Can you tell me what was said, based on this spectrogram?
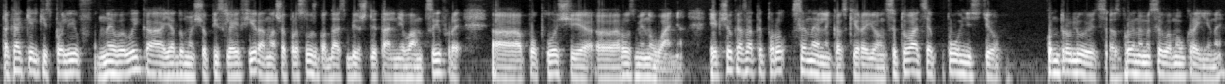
Така кількість полів невелика. Я думаю, що після ефіра наша прес-служба дасть більш детальні вам цифри по площі е, розмінування. Якщо казати про Синельниковський район, ситуація повністю контролюється збройними силами України.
